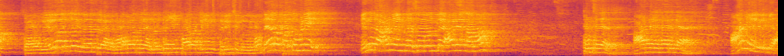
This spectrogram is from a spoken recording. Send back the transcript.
தான் ஸோ அவங்க எல்லாருக்கும் இந்த நேரத்துல மனமார்ந்த நன்றியும் பாராட்டையும் தெரிவிச்சுக் கொள்கிறோம் நேரம் பத்து மணி. எங்க ஆன்லைன் கிளாஸ் வரும்னு யாரே காணோம் டீச்சர் ஆன்லைன்ல தான் இருக்கேன். ஆன்லைன்ல இல்லையா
